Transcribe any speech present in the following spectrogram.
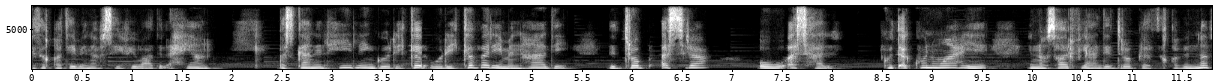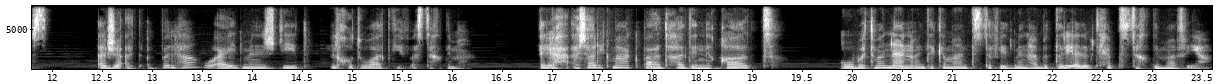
بثقتي بنفسي في بعض الأحيان. بس كان ال healing وال recovery من هذه ال drop أسرع وأسهل. كنت أكون واعية إنه صار في عندي drop للثقة بالنفس. أرجع أتقبلها وأعيد من جديد الخطوات كيف أستخدمها راح أشارك معك بعض هذه النقاط وبتمنى أنه أنت كمان تستفيد منها بالطريقة اللي بتحب تستخدمها فيها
